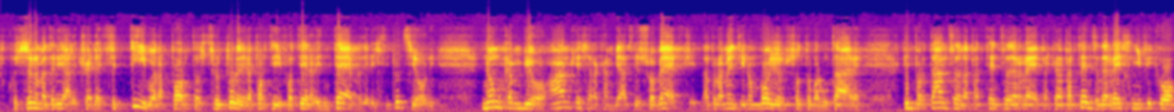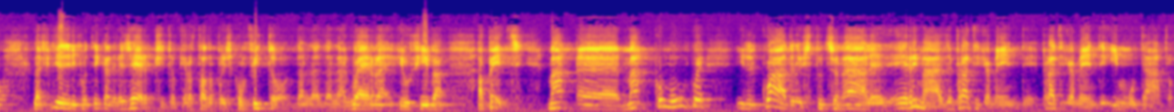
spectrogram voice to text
Costituzione materiale, cioè l'effettivo rapporto, struttura dei rapporti di potere all'interno delle istituzioni, non cambiò, anche se era cambiato il suo vertice. Naturalmente non voglio sottovalutare l'importanza della partenza del re, perché la partenza del re significò la figlia dell'ipoteca dell'esercito, esercito che era stato poi sconfitto dalla, dalla guerra e che usciva a pezzi, ma, eh, ma comunque il quadro istituzionale eh, rimase praticamente, praticamente, immutato.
